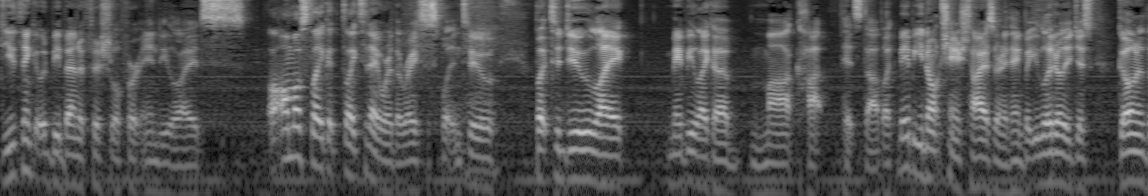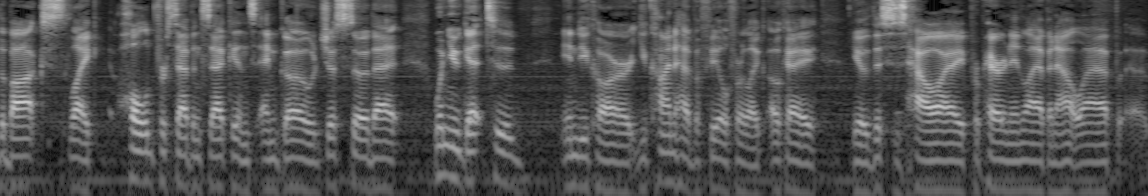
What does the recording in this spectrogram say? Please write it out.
do you think it would be beneficial for Indy Lights, almost like like today, where the race is split in two, but to do like maybe like a mock hot pit stop, like maybe you don't change tires or anything, but you literally just go into the box, like hold for seven seconds and go, just so that when you get to IndyCar, you kind of have a feel for like, okay, you know, this is how I prepare an in lap and out lap, uh,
